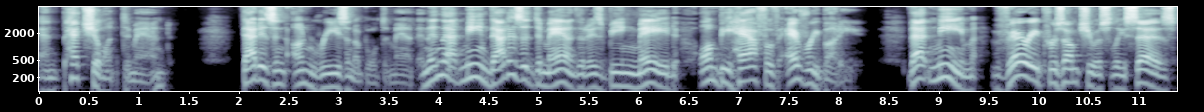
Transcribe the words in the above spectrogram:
and petulant demand, that is an unreasonable demand. And in that meme, that is a demand that is being made on behalf of everybody. That meme very presumptuously says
